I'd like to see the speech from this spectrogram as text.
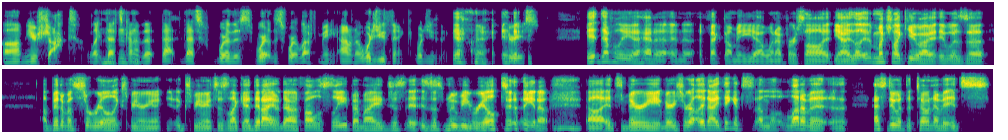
um you're shocked like that's kind of the that that's where this where this where it left me i don't know what do you think what do you think yeah. It- curious It definitely uh, had a, an uh, effect on me. Yeah, when I first saw it. Yeah, much like you, I, it was a a bit of a surreal experience. Experience is like, uh, did I did I fall asleep? Am I just is this movie real? To you know, uh, it's very very surreal, and I think it's a lot of it uh, has to do with the tone of it. It's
